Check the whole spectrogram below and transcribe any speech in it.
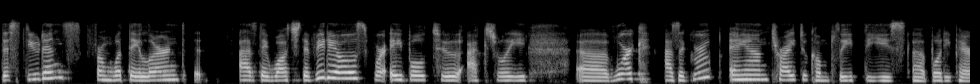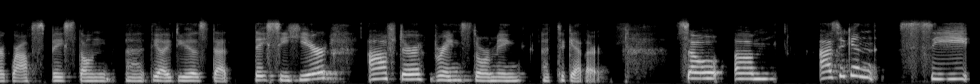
the students, from what they learned as they watch the videos, were able to actually uh, work as a group and try to complete these uh, body paragraphs based on uh, the ideas that they see here after brainstorming uh, together. So um, as you can see,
